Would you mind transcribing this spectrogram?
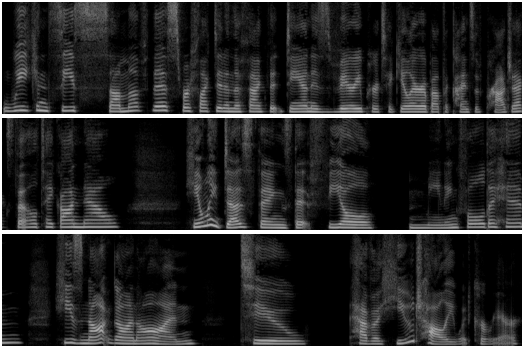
we can see some of this reflected in the fact that Dan is very particular about the kinds of projects that he'll take on now. He only does things that feel meaningful to him. He's not gone on to have a huge Hollywood career,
